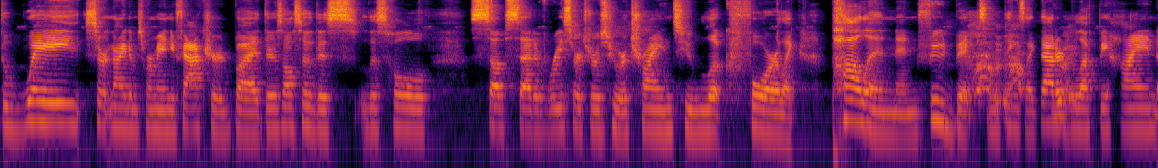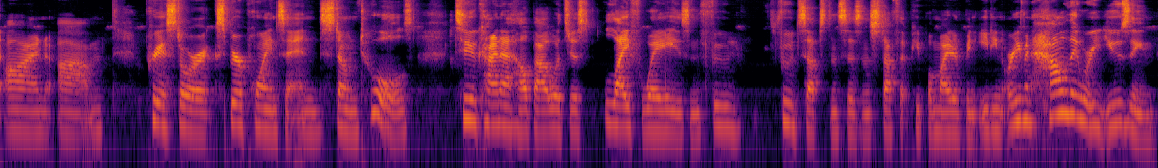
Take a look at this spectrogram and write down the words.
the way certain items were manufactured, but there's also this this whole subset of researchers who are trying to look for like pollen and food bits and things like that are left behind on um, prehistoric spear points and stone tools to kind of help out with just life ways and food food substances and stuff that people might have been eating or even how they were using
